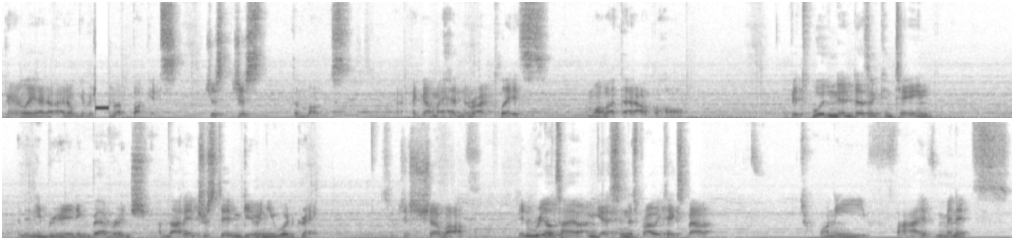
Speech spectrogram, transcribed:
apparently I don't, I don't give a shit about buckets. Just just the mugs. I got my head in the right place. I'm all about that alcohol. If it's wooden and doesn't contain an inebriating beverage, I'm not interested in giving you wood grain. So just shove off. In real time, I'm guessing this probably takes about 25 minutes.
